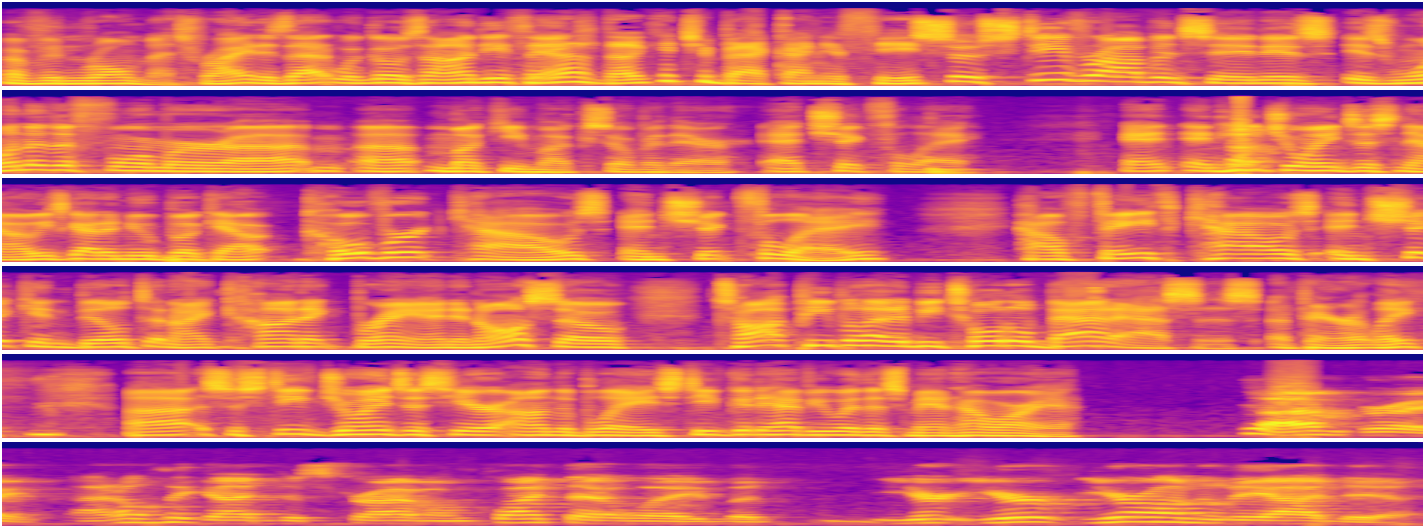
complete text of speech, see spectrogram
of enrollment. Right? Is that what goes on? Do you think? Yeah, they'll get you back on your feet. So Steve Robinson is is one of the former uh, uh, mucky mucks over there at Chick Fil A, and and he joins us now. He's got a new book out, Covert Cows and Chick Fil A. How faith, cows, and chicken built an iconic brand, and also taught people how to be total badasses. Apparently, uh, so Steve joins us here on the Blaze. Steve, good to have you with us, man. How are you? Yeah, I'm great. I don't think I'd describe them quite that way, but you're you're you're onto the idea.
